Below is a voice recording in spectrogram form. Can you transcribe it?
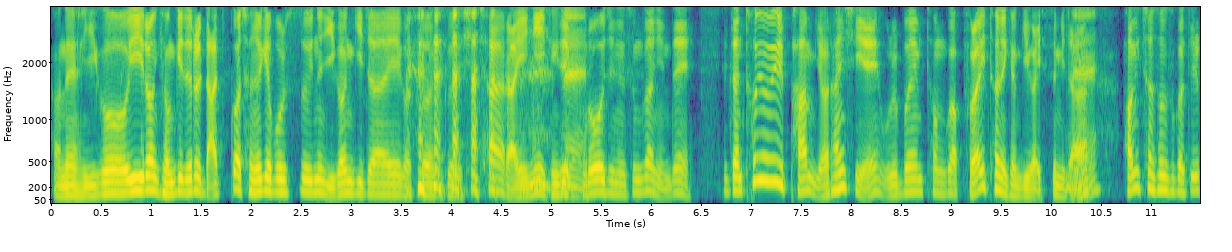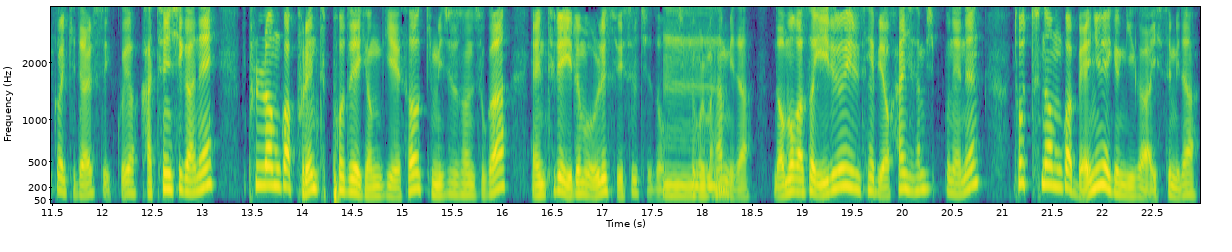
아, 네, 이거 이런 경기들을 낮과 저녁에 볼 수 있는 이건 기자의 어떤 그 시차 라인이 굉장히 네. 부러워지는 순간인데 일단 토요일 밤 11시에 울버햄턴과 브라이턴의 경기가 있습니다. 네. 황희찬 선수가 뛸 걸 기대할 수 있고요. 같은 시간에 플럼과 브렌트포드의 경기에서 김희주 선수가 엔트리에 이름을 올릴 수 있을지도 음. 지켜볼 만합니다. 넘어가서 일요일 새벽 1시 30분에는 토트넘과 메뉴의 경기가 있습니다.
